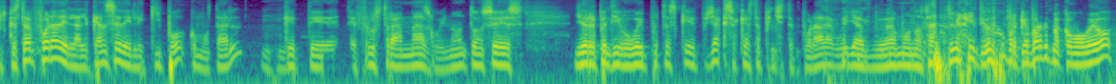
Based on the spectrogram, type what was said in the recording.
pues que están fuera del alcance del equipo como tal, que te, frustra más, güey, ¿no? Entonces, yo de repente digo, güey, puta, es que pues ya que saqué esta pinche temporada, güey, ya vámonos a 2021, porque aparte, para como veo,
